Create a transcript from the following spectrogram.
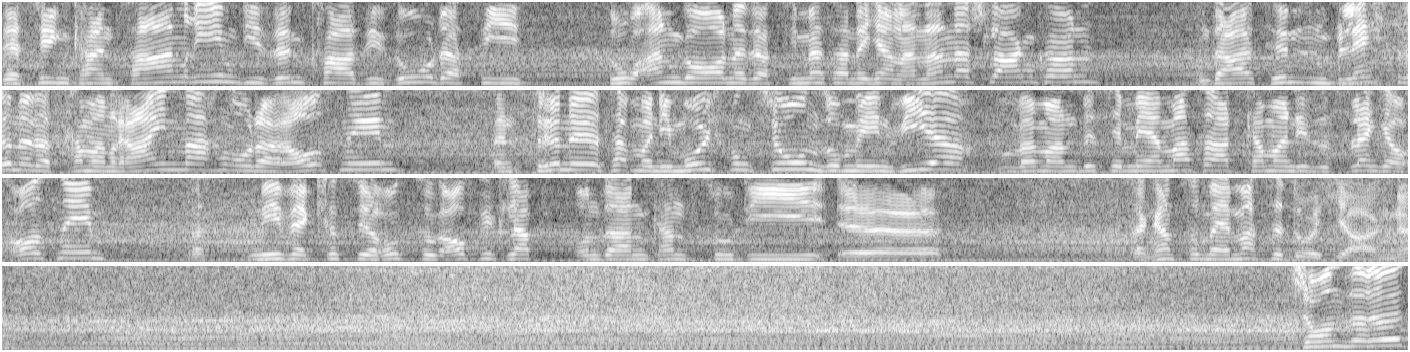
Deswegen kein Zahnriemen. Die sind quasi so, dass sie so angeordnet, dass die Messer nicht aneinander schlagen können. Und da ist hinten Blech drin, das kann man reinmachen oder rausnehmen. Wenn es drin ist, hat man die Mulchfunktion, so mähen wir. Und wenn man ein bisschen mehr Masse hat, kann man dieses Blech auch rausnehmen. Das Mähwerk kriegst du ja ruckzuck aufgeklappt und dann kannst du die, äh, dann kannst du mehr Masse durchjagen. Ne? John Serit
